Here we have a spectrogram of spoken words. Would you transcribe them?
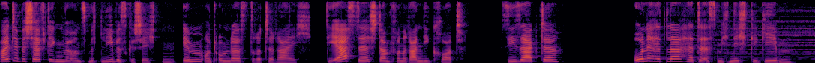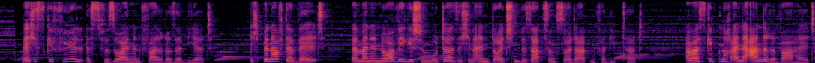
Heute beschäftigen wir uns mit Liebesgeschichten im und um das Dritte Reich. Die erste stammt von Randi Krott. Sie sagte, ohne Hitler hätte es mich nicht gegeben. Welches Gefühl ist für so einen Fall reserviert? Ich bin auf der Welt, weil meine norwegische Mutter sich in einen deutschen Besatzungssoldaten verliebt hat. Aber es gibt noch eine andere Wahrheit,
